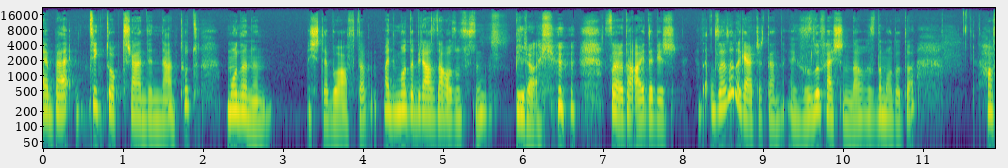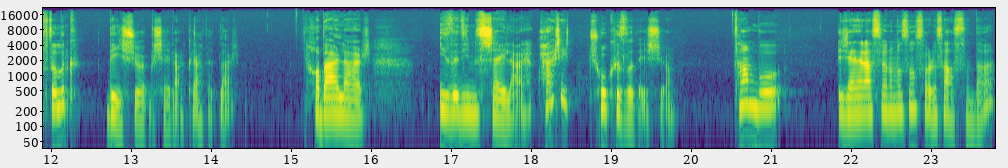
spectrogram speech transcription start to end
e, TikTok trendinden tut modanın işte bu hafta hadi moda biraz daha uzun sürsün bir ay. Sonra da ayda bir. Zara'da da gerçekten e, hızlı fashion'da, hızlı modada haftalık değişiyor bir şeyler, kıyafetler. Haberler, izlediğimiz şeyler, her şey çok hızlı değişiyor. Tam bu jenerasyonumuzun sorusu aslında.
